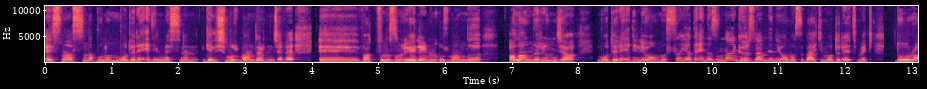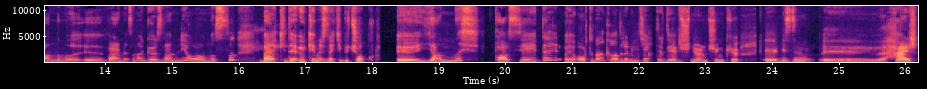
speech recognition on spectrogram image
esnasında bunun modere edilmesinin gelişim uzmanlarınca ve e, vakfınızın üyelerinin uzmanlığı alanlarınca modere ediliyor olması ya da en azından gözlemleniyor olması belki modere etmek doğru anlamı e, vermez ama gözlemliyor olması belki de ülkemizdeki birçok e, yanlış tavsiyeyi de e, ortadan kaldırabilecektir diye düşünüyorum. Çünkü e, bizim e, her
